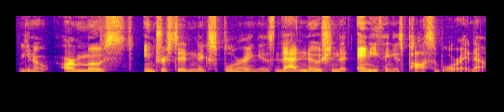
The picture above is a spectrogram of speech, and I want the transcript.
you know are most interested in exploring is that notion that anything is possible right now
